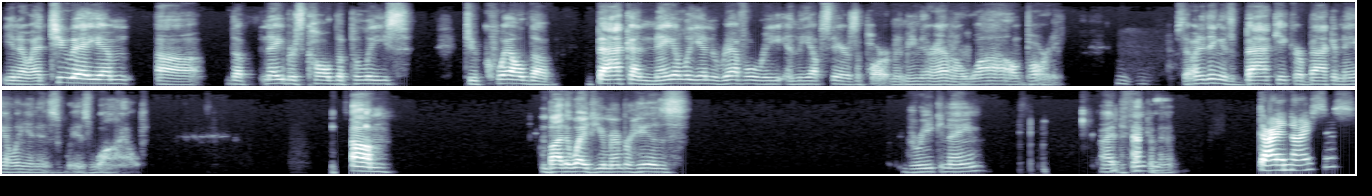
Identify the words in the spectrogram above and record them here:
You know, at 2 a.m., uh, the neighbors called the police to quell the bacchanalian revelry in the upstairs apartment. I mean, they're having a wild party. Mhm. So anything that's bacchic or bacchanalian is is wild. Um. By the way, do you remember his Greek name? I had to think a minute. Dionysus?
